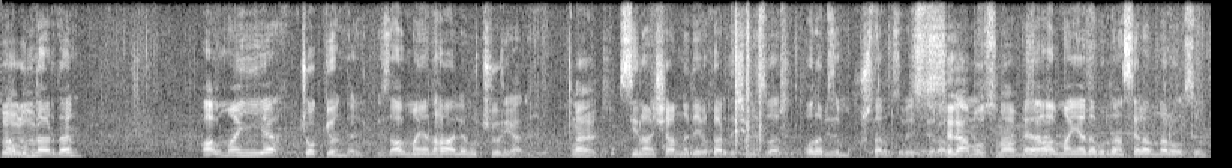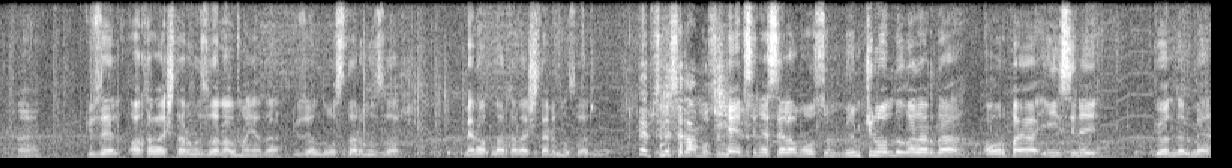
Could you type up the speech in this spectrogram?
Ha Doğrudur. bunlardan Almanya'ya çok gönderdik biz. Almanya'da halen uçuyor yani. Evet. Sinan Şanlı diye bir kardeşimiz var. O da bizim bu kuşlarımızı besliyor. Selam Almanya'da. olsun abimize. Evet, de. Almanya'da buradan selamlar olsun. Evet. Güzel arkadaşlarımız var Almanya'da. Güzel dostlarımız var. Meraklı arkadaşlarımız var. Hepsine selam olsun. diyelim. Hepsine selam olsun. Mümkün olduğu kadar da Avrupa'ya iyisini gönderme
